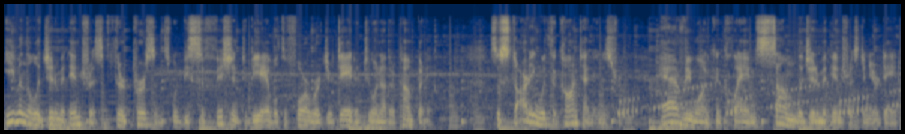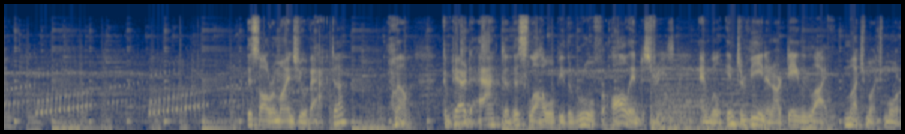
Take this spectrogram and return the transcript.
Even the legitimate interests of third persons would be sufficient to be able to forward your data to another company. So starting with the content industry, everyone can claim some legitimate interest in your data. This all reminds you of ACTA? Well, Compared to ACTA, this law will be the rule for all industries and will intervene in our daily life much, much more.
